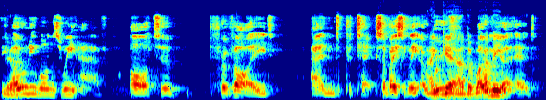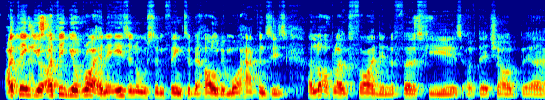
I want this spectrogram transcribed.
The Yeah. only ones we have are to provide and protect. So basically, a And roof get out of the way. I mean. I think you're. I think you're right, and it is an awesome thing to behold. And what happens is a lot of blokes find in the first few years of their child uh,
